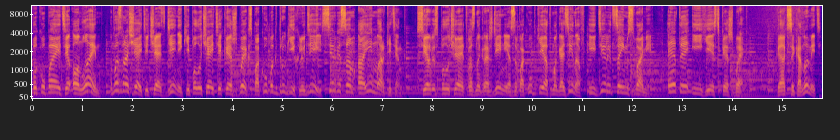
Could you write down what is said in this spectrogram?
Покупаете онлайн? Возвращайте часть денег и получайте кэшбэк с покупок других людей с сервисом АИ Маркетинг. Сервис получает вознаграждение за покупки от магазинов и делится им с вами. Это и есть кэшбэк. Как сэкономить?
